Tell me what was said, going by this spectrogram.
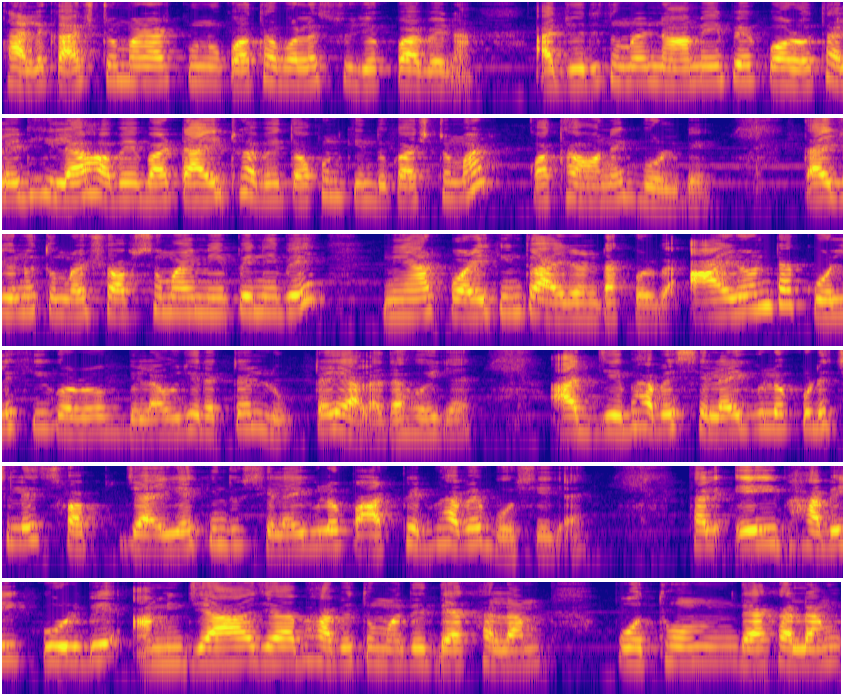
তাহলে কাস্টমার আর কোনো কথা বলার সুযোগ পাবে না। আর যদি তোমরা না মেপে করো, তাহলে ঢিলা হবে বা টাইট হবে, তখন কিন্তু কাস্টমার কথা অনেক বলবে। তাই জন্য তোমরা সব সময় মেপে নেবে নেওয়ার পরে কিন্তু আয়রনটা করবে। আয়রনটা করলে কী করব? ব্লাউজের একটা লুকটাই আলাদা হয়ে যায়। আর যেভাবে সেলাইগুলো করেছিলে, সব জায়গায় কিন্তু সেলাইগুলো পারফেক্টভাবে বসে যায়। তাহলে এইভাবেই করবে। আমি যা যা ভাবে তোমাদের দেখালাম, প্রথম দেখালাম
